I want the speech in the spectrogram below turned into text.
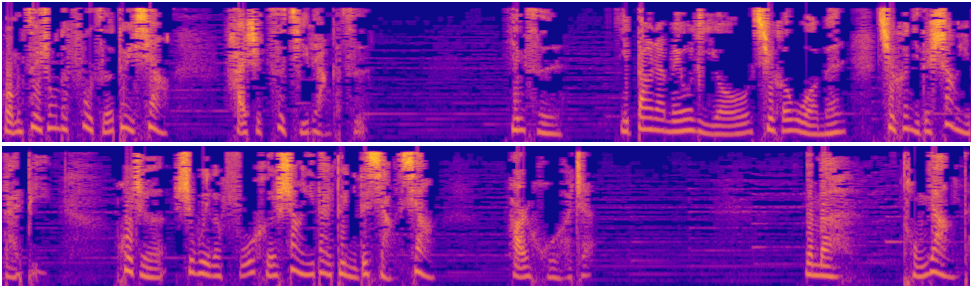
我们最终的负责对象还是自己两个字。因此。你当然没有理由去和我们，去和你的上一代比，或者是为了符合上一代对你的想象而活着。那么，同样的，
